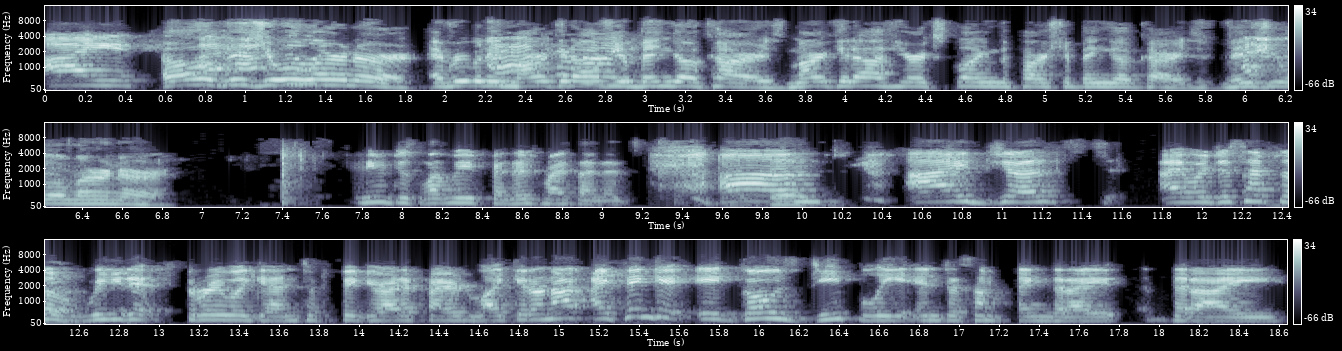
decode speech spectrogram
I Oh, I have visual to- learner. Everybody I mark it to off your bingo cards. Mark it off your exploring the Parsha bingo cards. Visual learner. Can you just let me finish my sentence? I Um, I just, I would just have to Yeah. read it through again to figure out if I would like it or not. I think it, it goes deeply into something that I, that I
